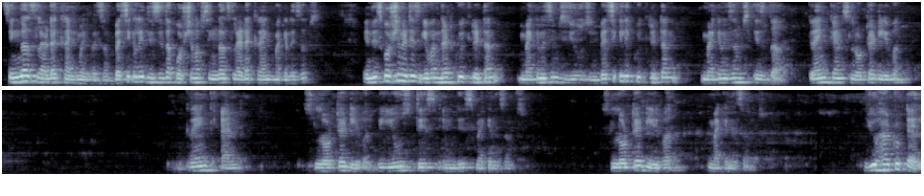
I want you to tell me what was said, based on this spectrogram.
single slider crank mechanism. Basically, this is the question of single slider crank mechanisms. In this question, it is given that quick return mechanisms is used in. Basically, quick return mechanisms is the crank and slotted lever, crank and slotted lever. We use this in these mechanisms. Slotted lever mechanism. You have to tell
